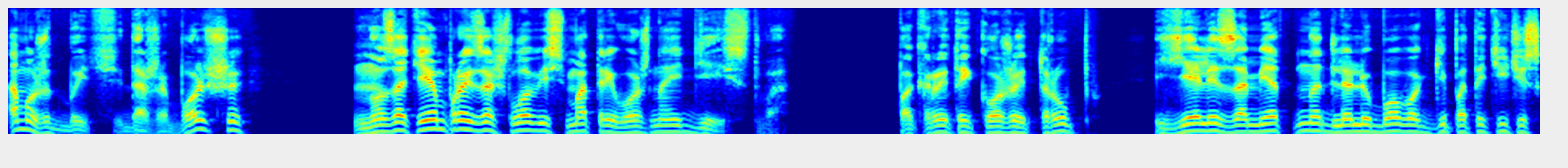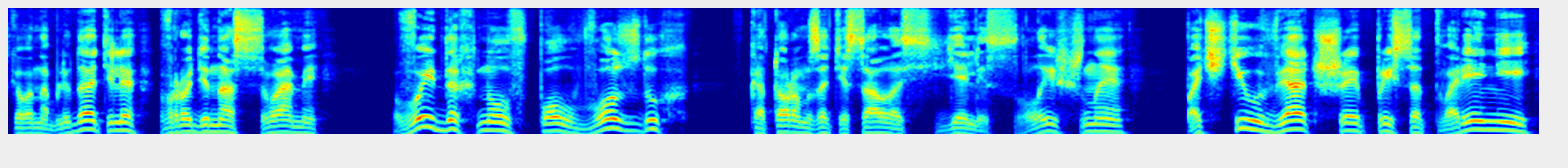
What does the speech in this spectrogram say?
а может быть даже больше, но затем произошло весьма тревожное действо — Покрытый кожей труп еле заметно для любого гипотетического наблюдателя, вроде нас с вами, выдохнул в пол воздух, в котором затесалось еле слышное, почти увядшее при сотворении,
